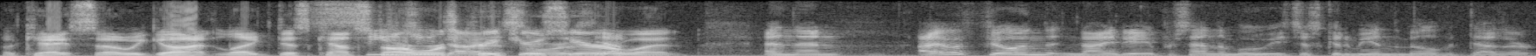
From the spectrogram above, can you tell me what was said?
Okay, so we got like discount Star CG Wars creatures here, yeah. or what? And then I have a feeling that 98% of the movie is just going to be in the middle of a desert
